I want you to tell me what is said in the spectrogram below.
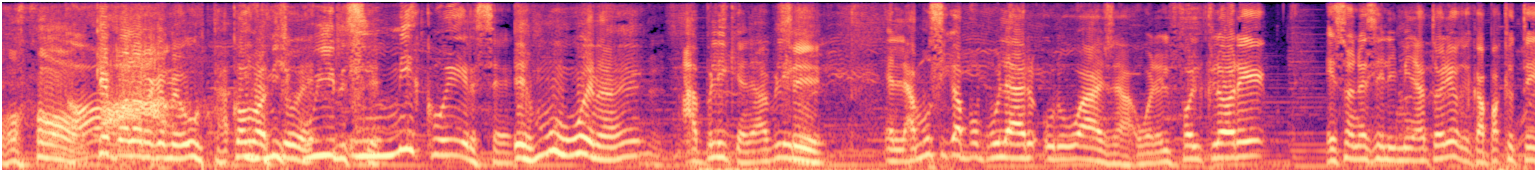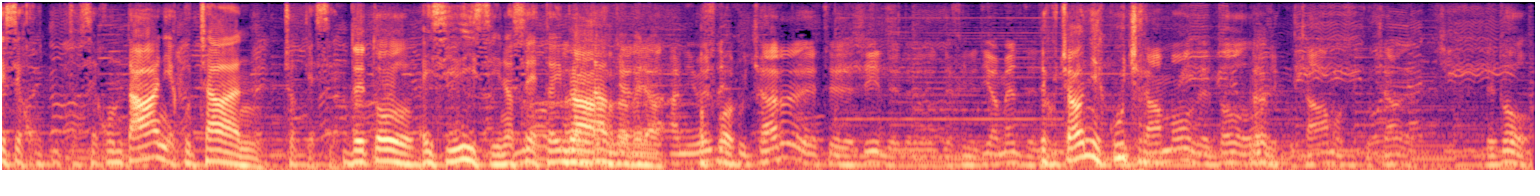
Oh, qué palabra que me gusta. ¿Cómo? Inmiscuirse. Inmiscuirse. Es muy buena, ¿eh? Apliquen, apliquen. En la música popular uruguaya o en el folclore, eso no es eliminatorio, que capaz que ustedes se, se juntaban y escuchaban, yo qué sé, De todo. ACDC, no sé, estoy No, inventando, pero... a, nivel de escuchar, este, sí, de- de- definitivamente. Te escuchaban y escuchan. Escuchamos de todo, escuchábamos, escuchábamos, de todo. De-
